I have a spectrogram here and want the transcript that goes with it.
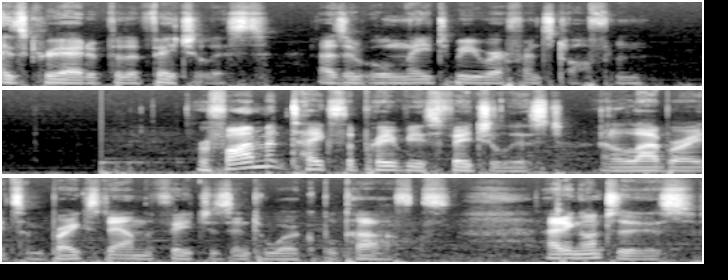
is created for the feature list, as it will need to be referenced often. Refinement takes the previous feature list and elaborates and breaks down the features into workable tasks. Adding on to this,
